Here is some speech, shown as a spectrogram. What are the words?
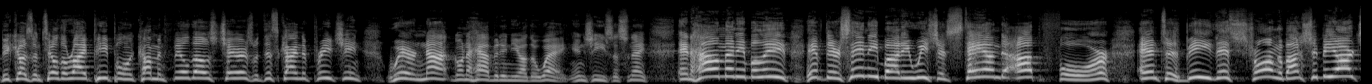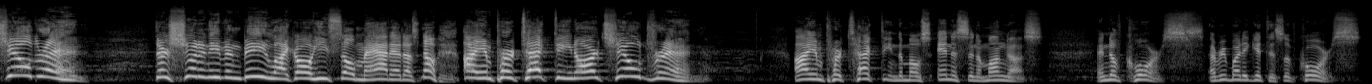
Because until the right people come and fill those chairs with this kind of preaching, we're not going to have it any other way in Jesus' name. And how many believe if there's anybody we should stand up for and to be this strong about should be our children? There shouldn't even be like, oh, he's so mad at us. No, I am protecting our children. I am protecting the most innocent among us. And of course, everybody get this, of course,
